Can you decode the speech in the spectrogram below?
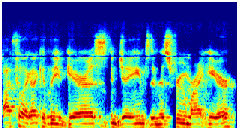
I feel like I could leave Garrus and James in this room right here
